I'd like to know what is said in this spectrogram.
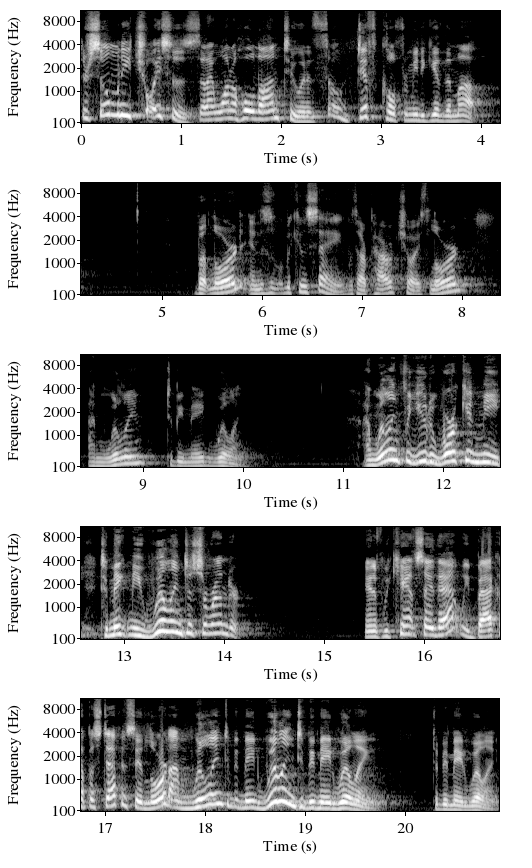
there's so many choices that I want to hold on to, and it's so difficult for me to give them up. But Lord, and this is what we can say with our power of choice Lord, I'm willing to be made willing. I'm willing for you to work in me to make me willing to surrender. And if we can't say that, we back up a step and say, Lord, I'm willing to be made willing to be made willing to be made willing.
